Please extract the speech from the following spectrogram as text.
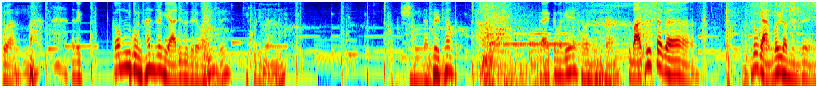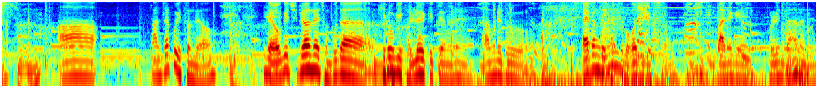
뭐야? 아, 근데 검은 공 판정이 아래로 내려가는데 개꿀이다. 자 풀평 깔끔하게 잡아줍니다. 또 마술사가 기록이 안 걸렸는데 아안 잡고 있었네요 근데 여기 주변에 전부 다 기록이 걸려있기 때문에 아무래도 빨간 게 같이 먹어주겠죠. 만약에 돌린다 하면은.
